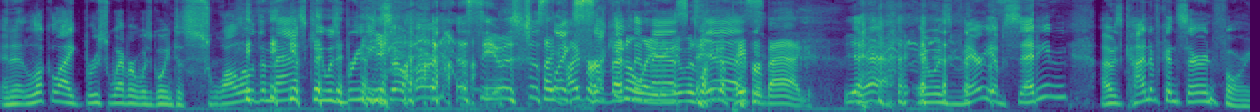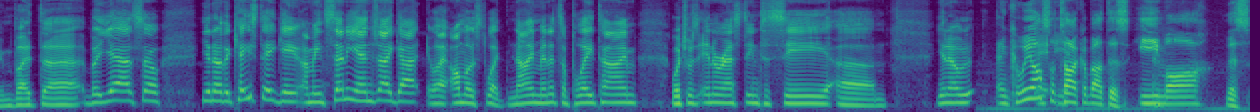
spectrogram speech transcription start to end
and it looked like Bruce Weber was going to swallow the mask. He was breathing so hard. he was just Like, like, sucking the hyperventilating. mask. It was like Yes. a paper bag. Yeah, it was very upsetting. I was kind of concerned for him, but uh, but yeah. So you know the K State game. I mean, Seny Ndiaye got like, almost what nine minutes of play time, which was interesting to see. Um, you know, And can we also Eh, talk about this EMAW, this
